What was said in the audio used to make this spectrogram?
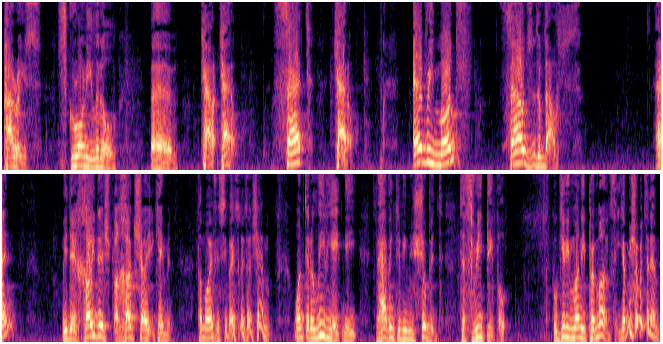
Paris scrawny little uh, cattle, fat cattle. Every month, thousands of dollars. And with the Chodesh B'chad came in. Tell my wife, you see, Hashem wanted to alleviate me from having to be mishubed to three people who give you money per month. You get mishubed to them.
